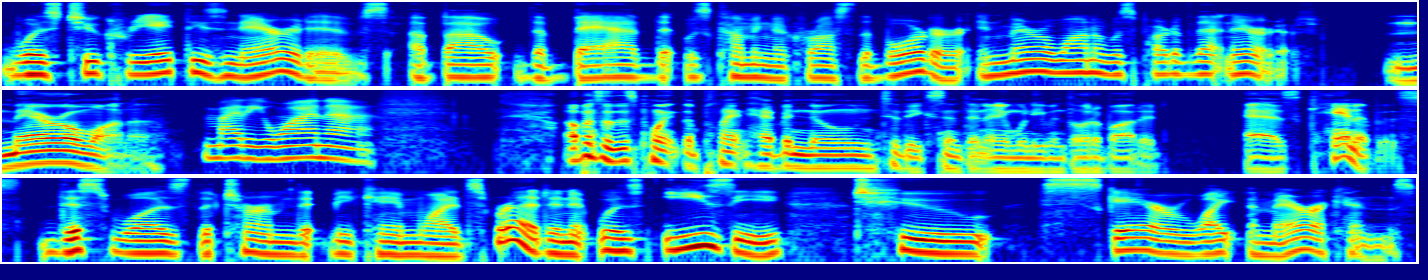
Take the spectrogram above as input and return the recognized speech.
was to create these narratives about the bad that was coming across the border. And marijuana was part of that narrative marijuana. Marijuana. Up until this point, the plant had been known to the extent that anyone even thought about it as cannabis. This was the term that became widespread, and it was easy to scare white Americans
